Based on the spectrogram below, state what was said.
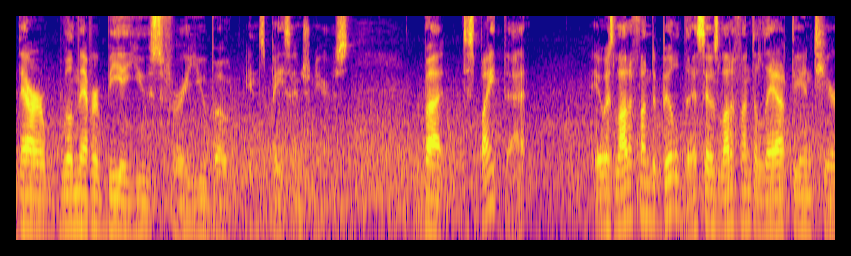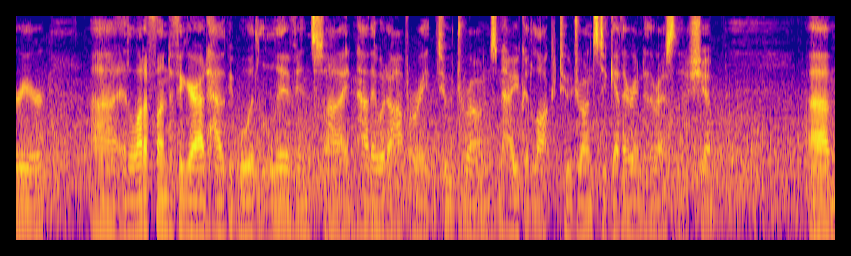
There will never be a use for a U-boat in Space Engineers. But despite that, it was a lot of fun to build this, it was a lot of fun to lay out the interior, uh, and a lot of fun to figure out how the people would live inside and how they would operate two drones and how you could lock two drones together into the rest of the ship. Um,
